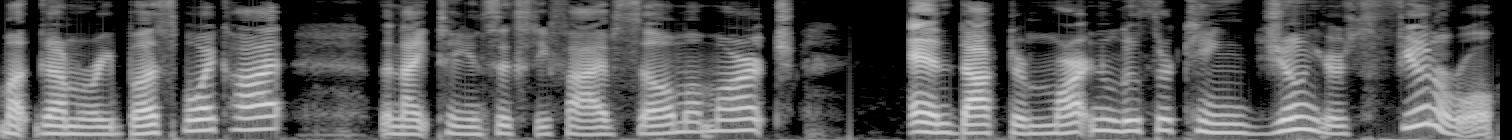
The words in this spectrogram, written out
Montgomery bus boycott, the 1965 Selma March, and Dr. Martin Luther King Jr.'s funeral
